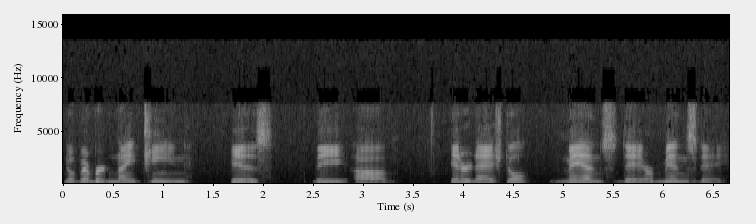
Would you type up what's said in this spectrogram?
November 19 is the uh, International Man's Day or Men's Day.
